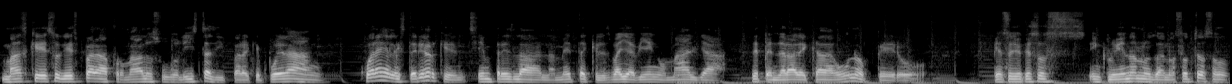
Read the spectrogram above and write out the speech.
más que eso que es para formar a los futbolistas y para que puedan jugar en el exterior, que siempre es la meta, que les vaya bien o mal, ya dependerá de cada uno, pero pienso yo que esos, incluyéndonos a nosotros, son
